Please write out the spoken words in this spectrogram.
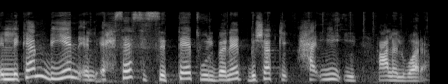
اللي كان بينقل إحساس الستات والبنات بشكل حقيقي على الورق.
